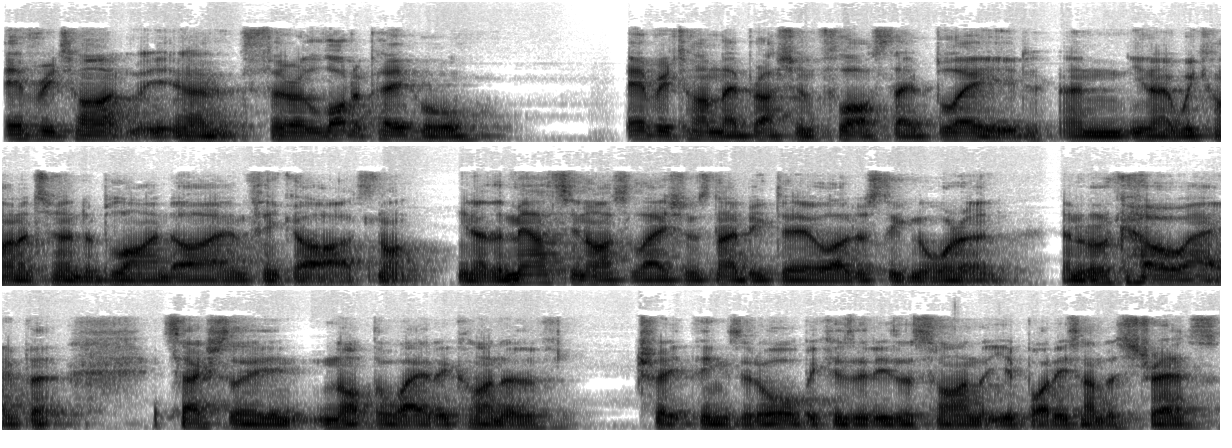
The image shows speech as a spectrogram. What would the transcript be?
every time, you know, for a lot of people, every time they brush and floss, they bleed. And, you know, we kind of turn a blind eye and think, oh, it's not, you know, the mouth's in isolation, it's no big deal, I'll just ignore it and it'll go away. But it's actually not the way to kind of treat things at all because it is a sign that your body's under stress.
